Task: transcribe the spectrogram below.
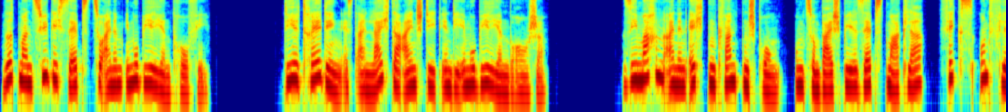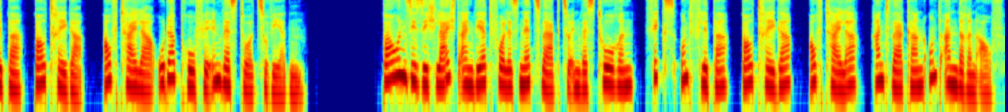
wird man zügig selbst zu einem Immobilienprofi. Deal Trading ist ein leichter Einstieg in die Immobilienbranche. Sie machen einen echten Quantensprung, um zum Beispiel Selbstmakler, Fix- und Flipper, Bauträger, Aufteiler oder Profi-Investor zu werden. Bauen Sie sich leicht ein wertvolles Netzwerk zu Investoren, Fix- und Flipper, Bauträger, Aufteiler, Handwerkern und anderen auf.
